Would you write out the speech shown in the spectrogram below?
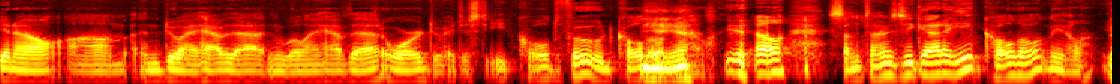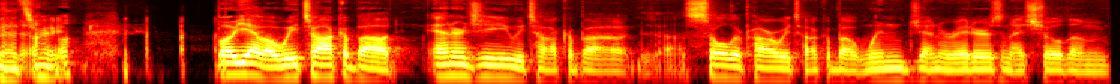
You know, um, and do I have that and will I have that? Or do I just eat cold food, cold yeah, oatmeal? Yeah. You know, sometimes you got to eat cold oatmeal. That's know? right. Well, yeah, well, we talk about energy, we talk about uh, solar power, we talk about wind generators, and I show them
